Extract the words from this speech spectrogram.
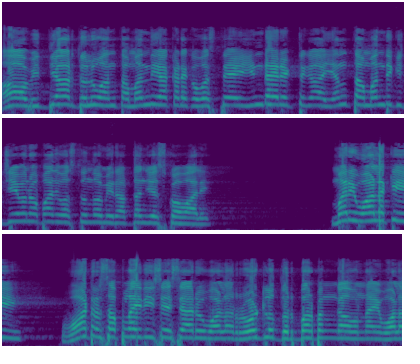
ఆ విద్యార్థులు అంతమంది అక్కడికి వస్తే ఇండైరెక్ట్గా ఎంతమందికి జీవనోపాధి వస్తుందో మీరు అర్థం చేసుకోవాలి. మరి వాళ్ళకి వాటర్ సప్లై తీసేశారు వాళ్ళ రోడ్లు దుర్భరంగా ఉన్నాయి వాళ్ళ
